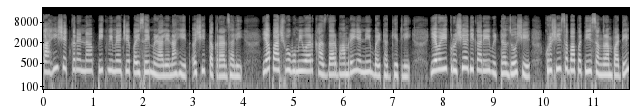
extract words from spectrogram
काही शेतकऱ्यांना पीक विम्याचे पैसे मिळाले नाहीत अशी तक्रार झाली. या पार्श्वभूमीवर खासदार भामरे यांनी बैठक घेतली. यावेळी कृषी अधिकारी विठ्ठल जोशी कृषी सभापती संग्राम पाटील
